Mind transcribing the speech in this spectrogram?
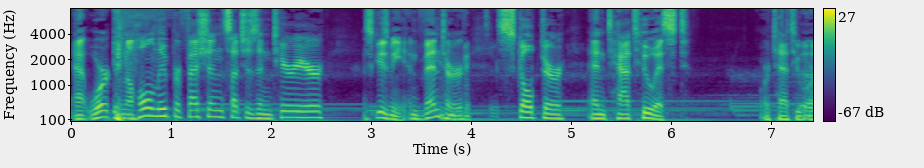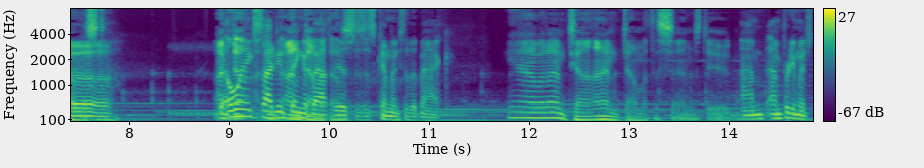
at work in a whole new profession such as interior, excuse me, inventor, sculptor, and tattooist or tattoo artist. Uh, the I'm only done- exciting I'm- I'm thing about this is it's coming to the Mac. Yeah, but I'm done. I'm done with the Sims, dude. I'm I'm pretty much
